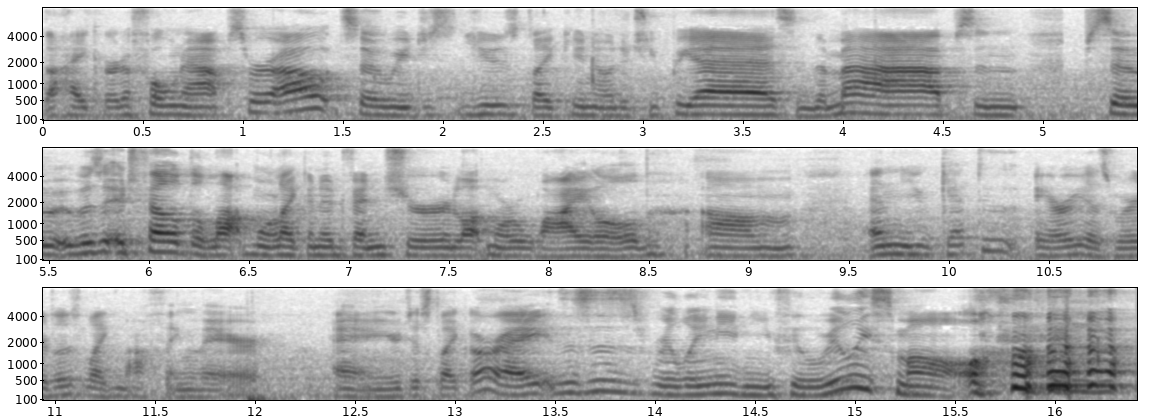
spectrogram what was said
the hiker the phone apps were out. So we just used like you know the GPS and the maps, and so it was it felt a lot more like an adventure, a lot more wild. Um, and you get to areas where there's like nothing there, and you're just like, all right, this is really neat, and you feel really small.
